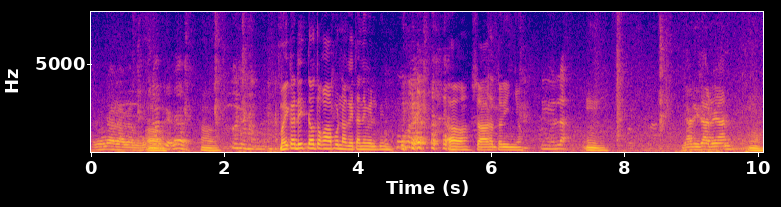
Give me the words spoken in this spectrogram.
Anong naalala mo? Ah. Sabi ka na. Ah. May kadate daw to kahapon, nakita ni Melvin. Oo, sa Santo Niño. Wala. Mm. Yari na yan. Mm.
